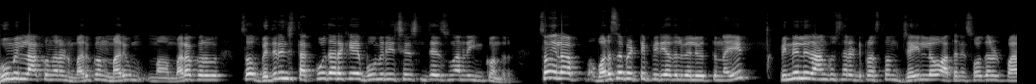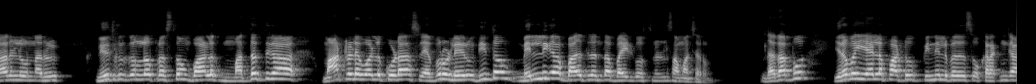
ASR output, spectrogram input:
భూమిని లాక్కున్నారని మరికొంది మరి మరొకరు. సో బెదిరించి తక్కువ ధరకే భూమి రిజిస్ట్రేషన్ చేసుకున్నారని ఇంకొందరు. సో ఇలా వరుస పెట్టి ఫిర్యాదులు వెలువెత్తున్నాయి. పిన్నెల్లి రామకృష్ణారెడ్డి ప్రస్తుతం జైల్లో అతని సోదరుడు పరారీలో ఉన్నారు. నియోజకవర్గంలో ప్రస్తుతం వాళ్ళకు మద్దతుగా మాట్లాడే వాళ్ళు కూడా అసలు ఎవరూ లేరు. దీంతో మెల్లిగా బాధితులంతా బయటకు వస్తున్నట్లు సమాచారం. దాదాపు ఇరవై ఏళ్ళ పాటు పిన్నెల్లి బ్రదర్స్ ఒక రకంగా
